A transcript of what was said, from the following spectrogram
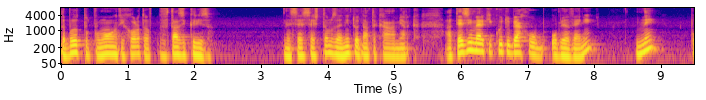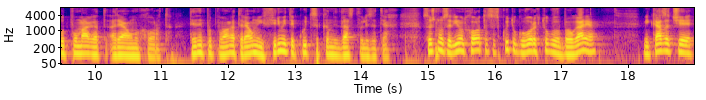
да бъдат подпомогнати хората в тази криза? Не се сещам за нито една такава мярка. А тези мерки, които бяха обявени, не подпомагат реално хората те не подпомагат реално и фирмите, които са кандидатствали за тях. Всъщност един от хората, с които говорих тук в България, ми каза, че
